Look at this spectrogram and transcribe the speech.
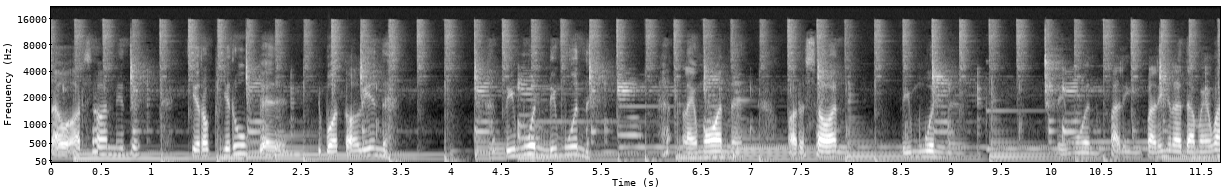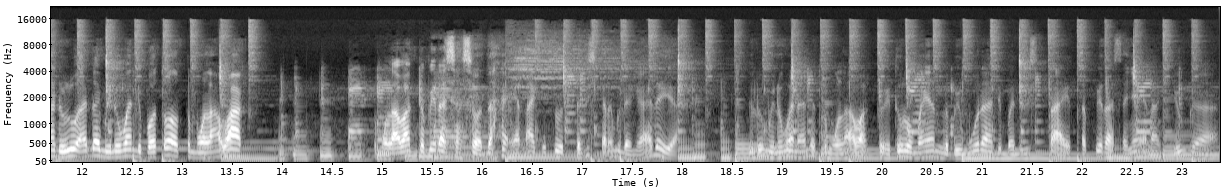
tahu Orson itu? Sirup jeruk eh, dibotolin. Limun limun. Lemon Orson limun limun paling paling rada mewah dulu ada minuman di botol temulawak. Temulawak tapi rasa soda enak gitu tapi sekarang udah nggak ada ya. Dulu minuman ada temulawak tuh itu lumayan lebih murah dibanding Sprite tapi rasanya enak juga.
